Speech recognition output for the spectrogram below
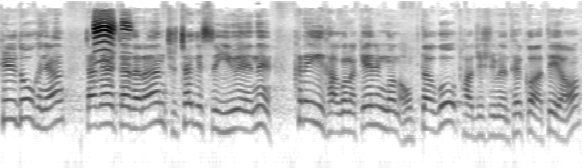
휠도 그냥 짜잘짜잘한 주차 기스 이외에는 크랙이 가거나 깨진 건 없다고 봐주시면 될 것 같아요.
